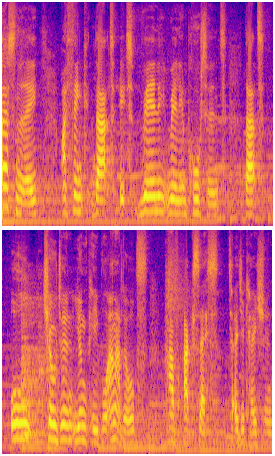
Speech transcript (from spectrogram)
personally, I think that it's really, really important that all children, young people and adults have access to education.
